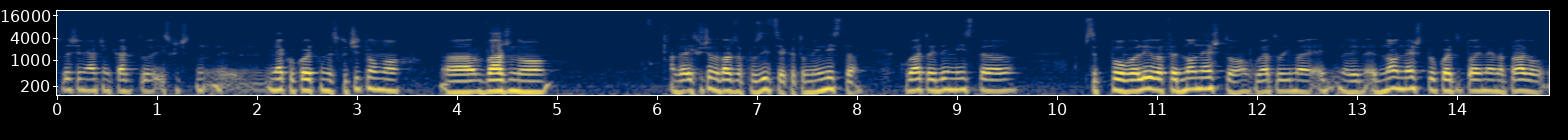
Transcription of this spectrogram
по същия начин, както някой, който е изключително а, важно, изключително важна позиция, като министър, когато един министър се провали в едно нещо, когато има нали, едно нещо, което той не е направил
